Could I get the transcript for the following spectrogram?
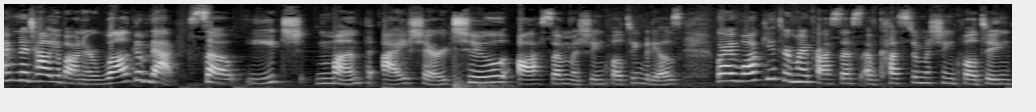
I'm Natalia Bonner. Welcome back. So each month I share two awesome machine quilting videos where I walk you through my process of custom machine quilting,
